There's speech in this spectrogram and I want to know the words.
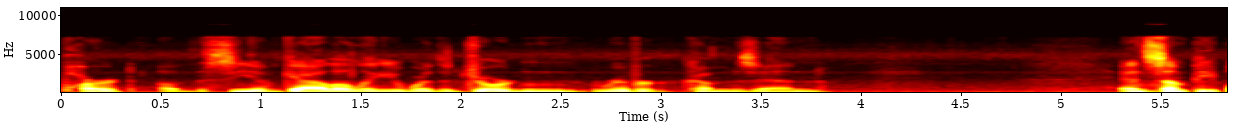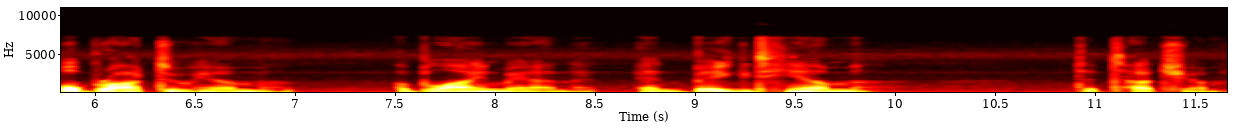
part of the Sea of Galilee where the Jordan River comes in. And some people brought to him a blind man and begged him to touch him.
